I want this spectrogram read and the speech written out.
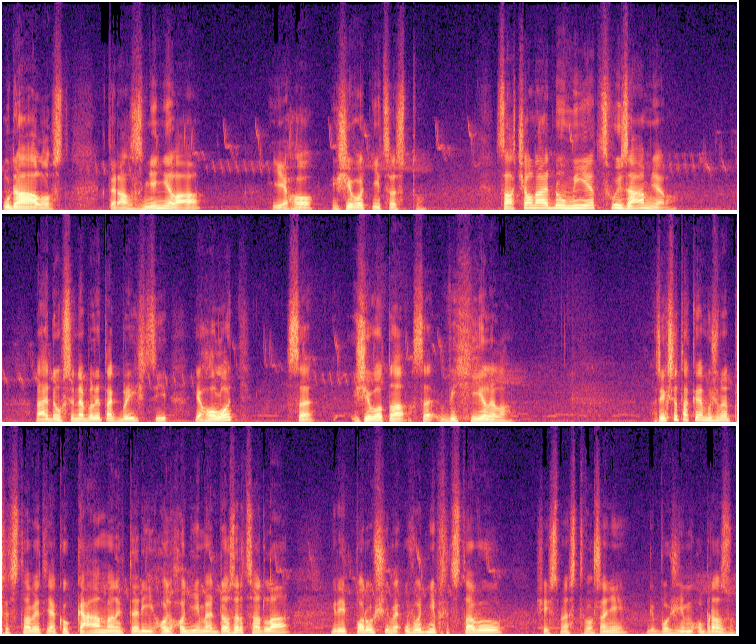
událost, která změnila jeho životní cestu. Začal najednou míjet svůj záměr. Najednou si nebyli tak blížcí, jeho loď se života se vychýlila. Hřích se také můžeme představit jako kámen, který hodíme do zrcadla, kdy porušíme úvodní představu, že jsme stvořeni k božímu obrazu.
